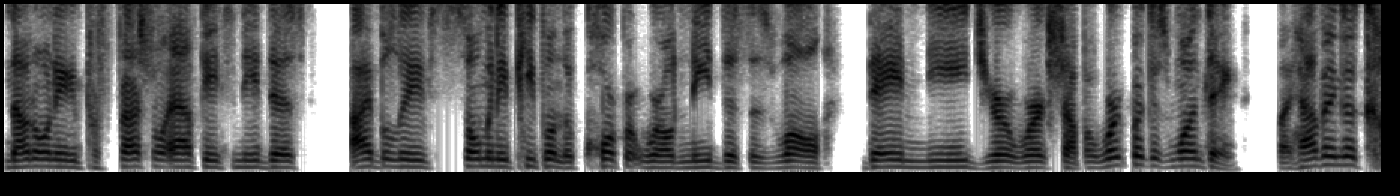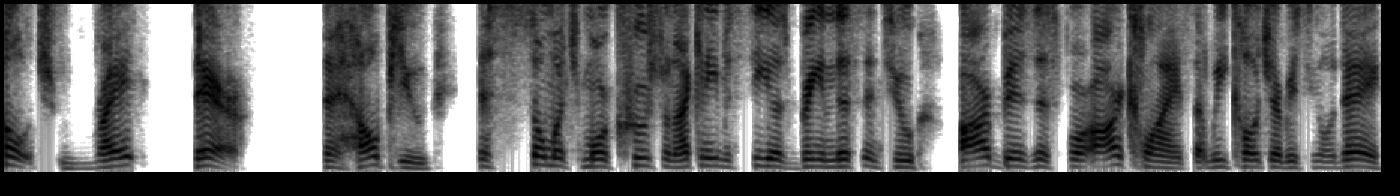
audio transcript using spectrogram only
not only professional athletes need this, I believe so many people in the corporate world need this as well. They need your workshop. A workbook is one thing, but having a coach right there to help you is so much more crucial. And I can even see us bringing this into our business for our clients that we coach every single day.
